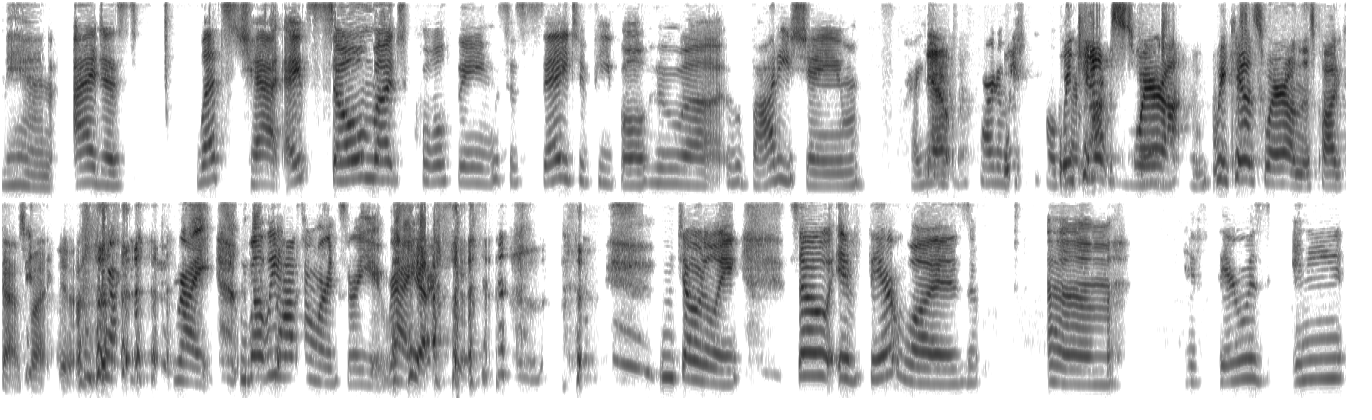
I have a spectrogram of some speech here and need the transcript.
man, I just let's chat. I have so much cool things to say to people who uh who body shame yeah. part of we, we can't swear on we can't swear on this podcast, but you know. right. But we have some words for you. Right. Yeah. totally. So if there was um if there was any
